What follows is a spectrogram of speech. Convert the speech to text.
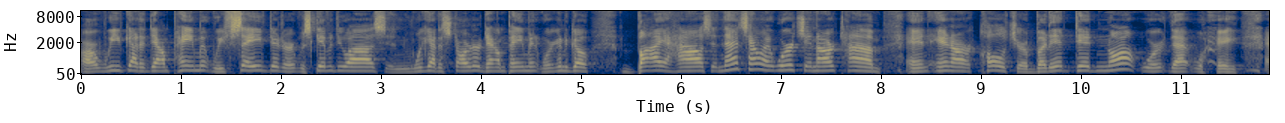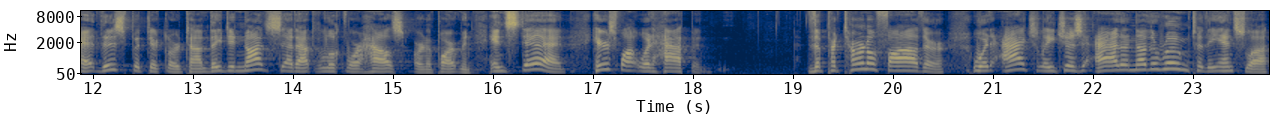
or we've got a down payment, we've saved it, or it was given to us, and we got to start our down payment. We're going to go buy a house. And that's how it works in our time and in our culture. But it did not work that way at this particular time. They did not set out to look for a house or an apartment. Instead, here's what would happen the paternal father would actually just add another room to the insula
